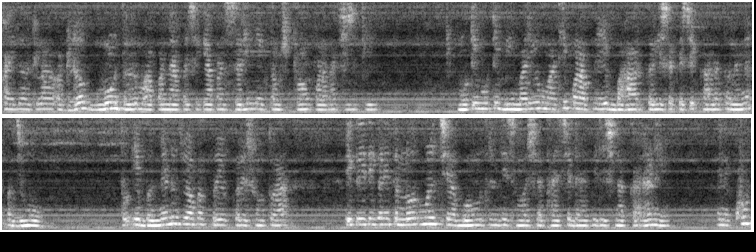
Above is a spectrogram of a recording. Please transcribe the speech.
ફાયદા, એટલા અઢળક ગુણધર્મ આપણને આપે છે કે આપણા શરીરને એકદમ સ્ટ્રોંગ પણ રાખી શકીએ. મોટી મોટી બીમારીઓમાંથી પણ આપણે એ બહાર કરી શકે છે કાળા તલ અને અજમો. તો એ બંનેનો જો આપણે પ્રયોગ કરીશું તો આ એક રીતે ગણીએ તો નોર્મલ છે, આ બહુમૂત્રની જે સમસ્યા થાય છે ડાયાબિટીસના કારણે, એને ખૂબ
